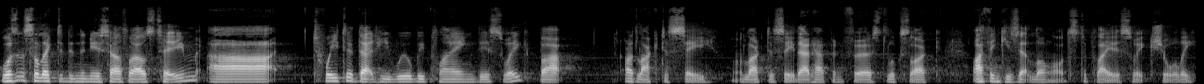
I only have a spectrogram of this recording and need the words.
Wasn't selected in the New South Wales team. Uh, tweeted that he will be playing this week, but I'd like to see. I'd like to see that happen first. Looks like I think he's at long odds to play this week, surely.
